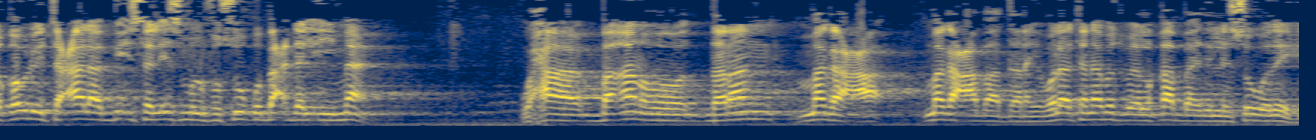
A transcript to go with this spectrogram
bqowlihi tacaalى bi'sa اlsm اlfusuuqu bacda اliimaan waxaa ba'an oo daran magaca magaca baa daran walaa tanaabas bialqaab baa idinla soo waday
